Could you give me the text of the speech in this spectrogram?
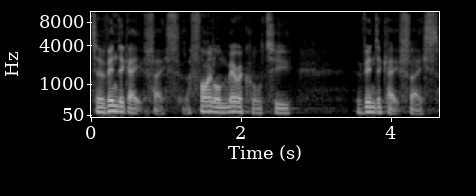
to vindicate faith, a final miracle to vindicate faith.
